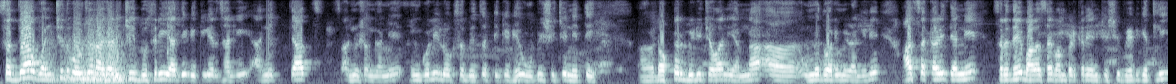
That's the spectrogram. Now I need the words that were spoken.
सध्या वंचित बहुजन आघाडीची दुसरी यादी डिक्लेअर झाली आणि त्याच अनुषंगाने हिंगोली लोकसभेचं तिकीट हे ओबीसीचे नेते डॉक्टर बी डी चव्हाण यांना उमेदवारी मिळालेली. आज सकाळी त्यांनी श्रद्धेय बाळासाहेब आंबेडकर यांच्याशी भेट घेतली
